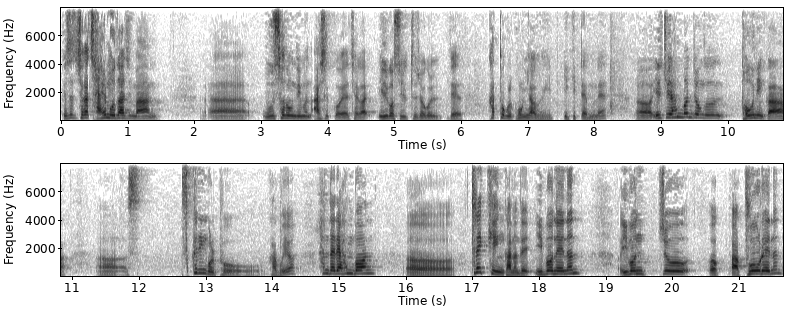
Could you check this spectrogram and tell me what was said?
그래서 제가 잘 못하지만 어, 우선홍님은 아실 거예요. 제가 일거수일투족을 이제 카톡을 공유하고 있, 있기 때문에 어, 일주일에 한 번 정도는 더우니까 어, 스- 스크린 골프 가고요. 한 달에 한 번 어, 트레킹 가는데 이번에는 이번 주 어, 아, 9월에는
